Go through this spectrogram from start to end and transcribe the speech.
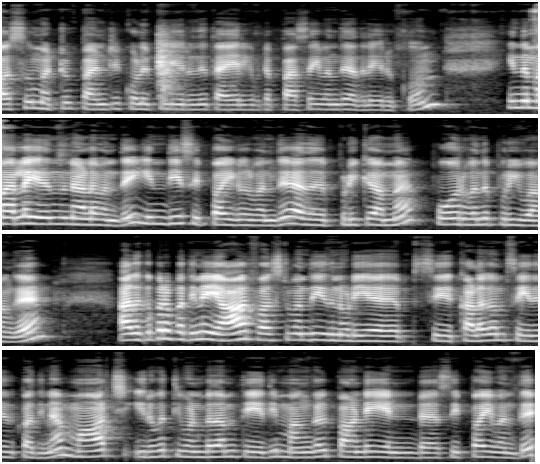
பசு மற்றும் பன்றி கொழுப்பில் இருந்து தயாரிக்கப்பட்ட பசை வந்து அதில் இருக்கும். இந்த மாதிரிலாம் இருந்தனால வந்து இந்திய சிப்பாய்கள் வந்து அது பிடிக்காம போர் வந்து புரிவாங்க. அதுக்கப்புறம் பார்த்திங்கன்னா யார் ஃபர்ஸ்ட் வந்து இதனுடைய கழகம் செய்தது பார்த்திங்கன்னா மார்ச் இருபத்தி ஒன்பதாம் தேதி மங்கள் பாண்டே என்ற சிப்பாய் வந்து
